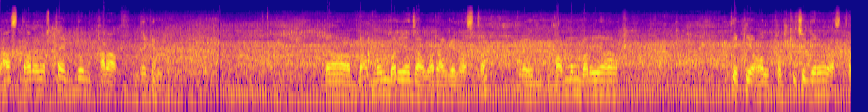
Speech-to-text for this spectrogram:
রাস্তার অবস্থা একদম খারাপ দেখেন এটা ব্রাহ্মণবাড়িয়া যাওয়ার আগে রাস্তা। ব্রাহ্মণবাড়িয়া থেকে অল্প কিছু দূরের রাস্তা।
